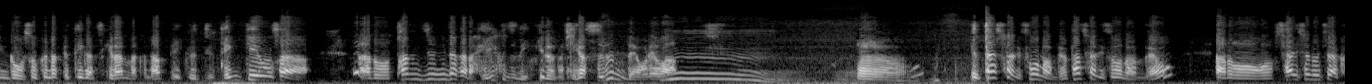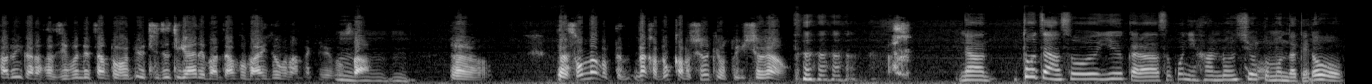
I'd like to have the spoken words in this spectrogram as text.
見が遅くなって手がつけられなくなっていくっていう典型をさ、あの、単純にだからへりくずで言ってるような気がするんだよ、俺は。うーん。うん。で確かにそうなんだよ。確かにそうなんだよ。あの、最初のうちは軽いからさ、自分でちゃんと気づきがあればちゃんと大丈夫なんだけれどさ、うんうんうんうん。だからそんなのって、なんかどっかの宗教と一緒じゃん。いや、父ちゃんそう言うから、そこに反論しようと思うんだけど、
